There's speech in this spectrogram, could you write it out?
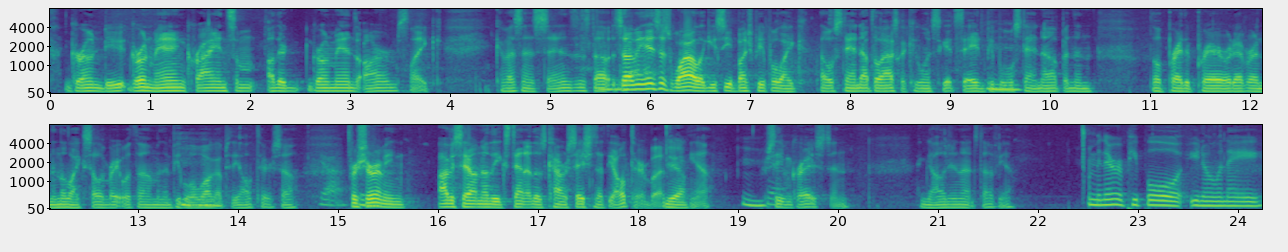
grown dude, grown man crying in some other grown man's arms, like confessing his sins and stuff. So I mean, it's just wild. Like you see a bunch of people like they'll stand up, they'll ask like who wants to get saved, and people will mm-hmm. stand up, and then they'll pray the prayer or whatever, and then they'll like celebrate with them, and then people will walk mm-hmm. up to the altar. So Yeah. for sure, I mm-hmm. mean, obviously I don't know the extent of those conversations at the altar, but Yeah. yeah, receiving Christ and acknowledging that stuff. Yeah. I mean, there were people, you know, when they,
